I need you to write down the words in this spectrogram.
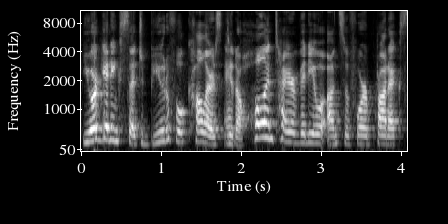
you're getting such beautiful colors. I did a whole entire video on Sephora products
